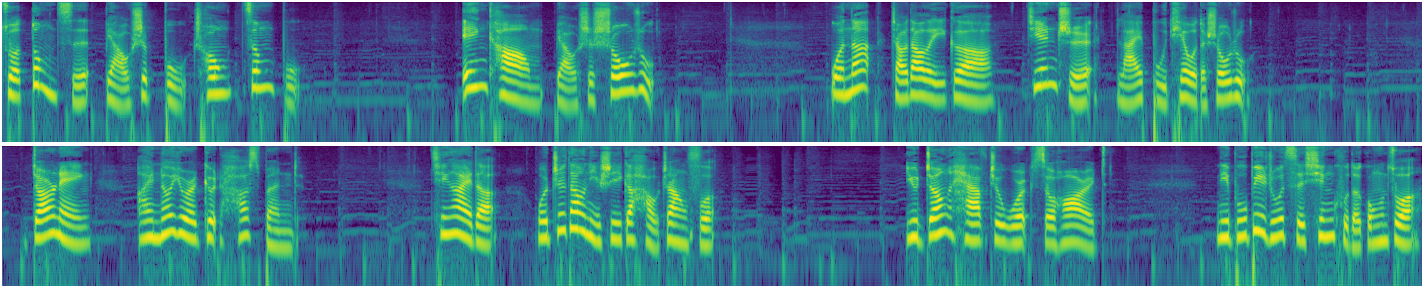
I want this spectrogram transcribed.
做动词表示补充、增补。income 表示收入。我呢找到了一个兼职来补贴我的收入。Darling, I know you're a good husband. 亲爱的，我知道你是一个好丈夫。 You don't have to work so hard. 你不必如此辛苦的工作。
